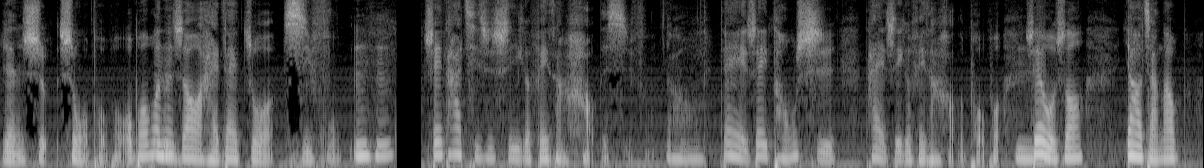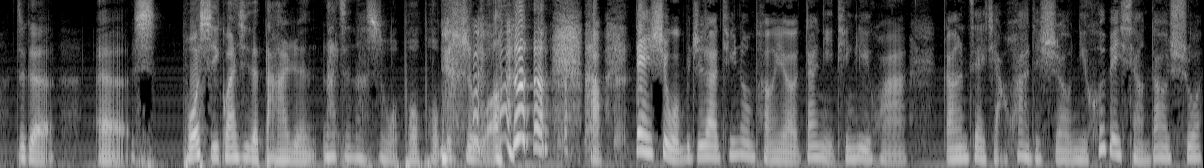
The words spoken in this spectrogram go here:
人是是我婆婆。我婆婆那时候还在做媳妇，嗯哼，所以她其实是一个非常好的媳妇。哦，对，所以同时她也是一个非常好的婆婆。嗯、所以我说要讲到这个呃。婆媳关系的达人，那真的是我婆婆，不是我。好，但是我不知道听众朋友，当你听丽华刚刚在讲话的时候，你会不会想到说，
